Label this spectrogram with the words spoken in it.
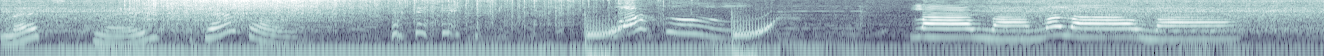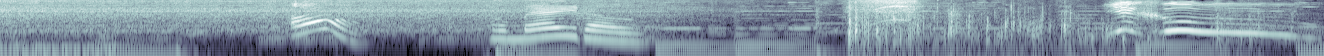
Let's play together. Wahoo! La la la la la. Oh, tomato. Yahoo!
